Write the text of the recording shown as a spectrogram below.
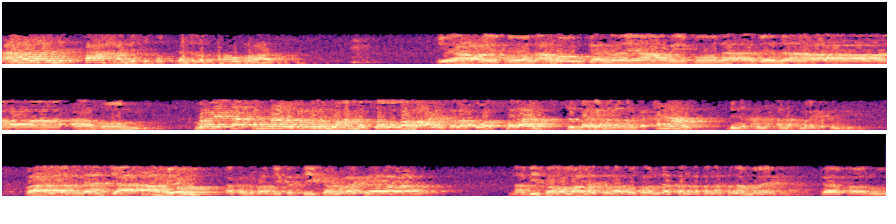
amalannya paham disebutkan dalam Taurat. Ya'rifunahum kana ya'rifuna abna'ahum. Mereka kenal kepada Muhammad sallallahu alaihi wasallam sebagaimana mereka kenal dengan anak-anak mereka sendiri. Falamma ja'ahum akan tetapi ketika mereka Nabi sallallahu alaihi wasallam datang ke tengah-tengah mereka, kafaru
